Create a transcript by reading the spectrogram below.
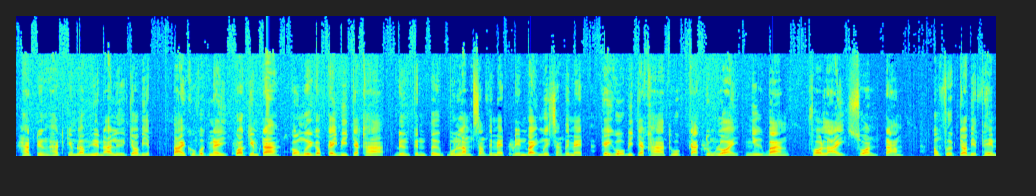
hạt trưởng hạt kiểm lâm huyện A Lưới cho biết, tại khu vực này qua kiểm tra có 10 gốc cây bị chặt hạ, đường kính từ 45 cm đến 70 cm. Cây gỗ bị chặt hạ thuộc các chủng loại như bàng, phò lái, xoan, trám. Ông Phước cho biết thêm,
